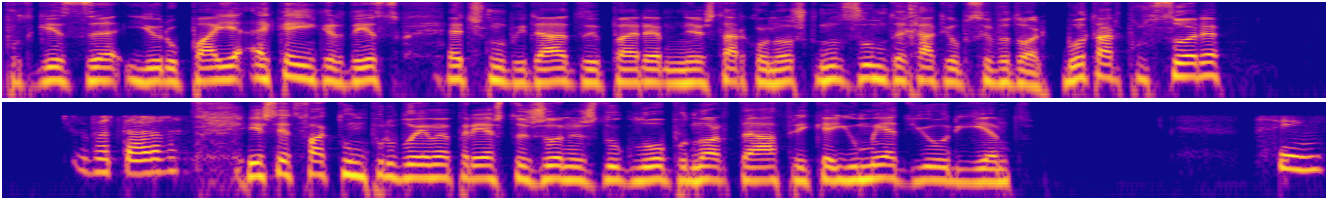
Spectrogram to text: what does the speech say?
portuguesa e europeia, a quem agradeço a disponibilidade para estar connosco no Zoom da Rádio Observador. Boa tarde, professora. Boa tarde. Este é de facto um problema para estas zonas do globo, Norte da África e o Médio Oriente? Sim,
